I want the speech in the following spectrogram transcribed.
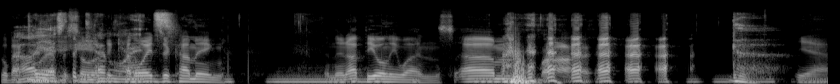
Go back Ah, to yes, the episode. The chemoids chemoids. are coming, and they're not the only ones. Um, yeah.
